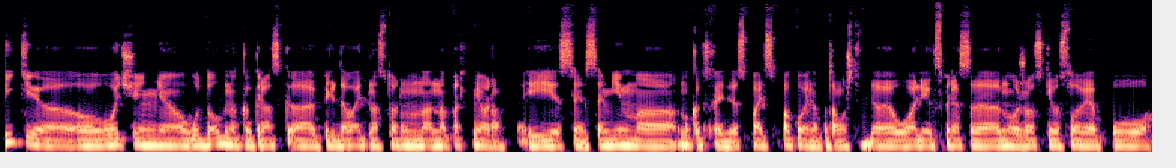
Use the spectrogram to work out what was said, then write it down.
пики э, очень удобно как раз э, передавать на сторону на, на партнера и с, самим, ну, как сказать, спать спокойно, потому что у Алиэкспресса, ну, жесткие условия по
